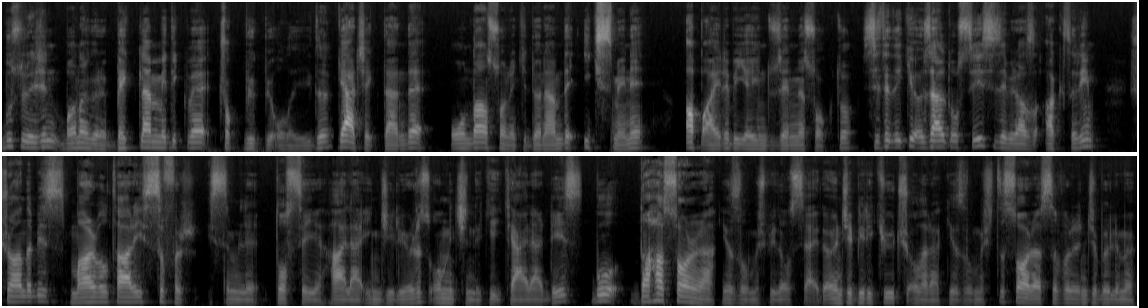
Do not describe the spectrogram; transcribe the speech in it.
bu sürecin bana göre beklenmedik ve çok büyük bir olayıydı. Gerçekten de ondan sonraki dönemde X-Men'i apayrı bir yayın düzenine soktu. Sitedeki özel dosyayı size biraz aktarayım. Şu anda biz Marvel Tarihi 0 isimli dosyayı hala inceliyoruz. Onun içindeki hikayelerdeyiz. Bu daha sonra yazılmış bir dosyaydı. Önce 1-2-3 olarak yazılmıştı. Sonra 0. bölümü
